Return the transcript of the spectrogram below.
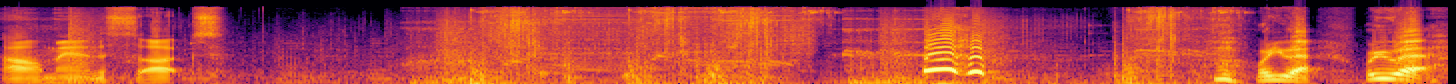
Oh man, this sucks. Where you at? Where you at?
